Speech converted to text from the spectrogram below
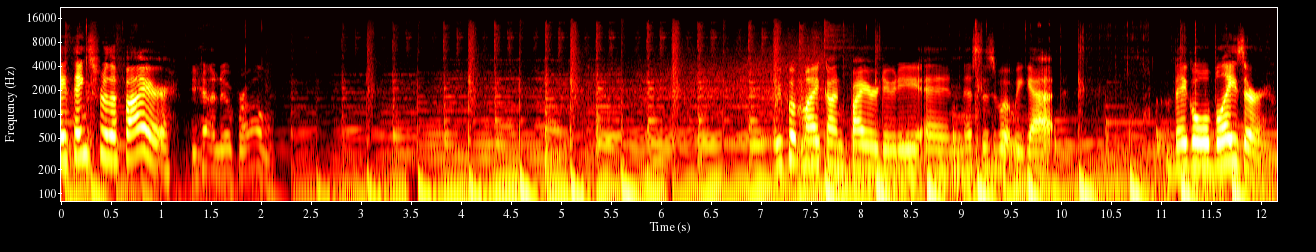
Hey, thanks for the fire. Yeah, no problem. We put Mike on fire duty and this is what we got. Big old blazer.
